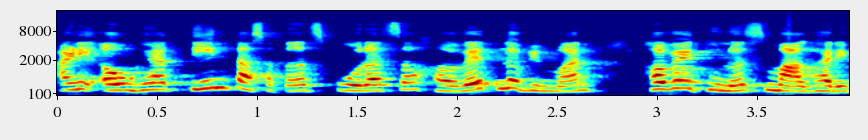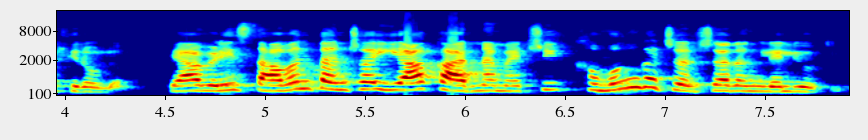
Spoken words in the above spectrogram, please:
आणि अवघ्या तीन तासातच पोराचं हवेतलं विमान हवेतूनच माघारी फिरवलं. त्यावेळी सावंतांच्या या कारनाम्याची खमंग चर्चा रंगलेली होती.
